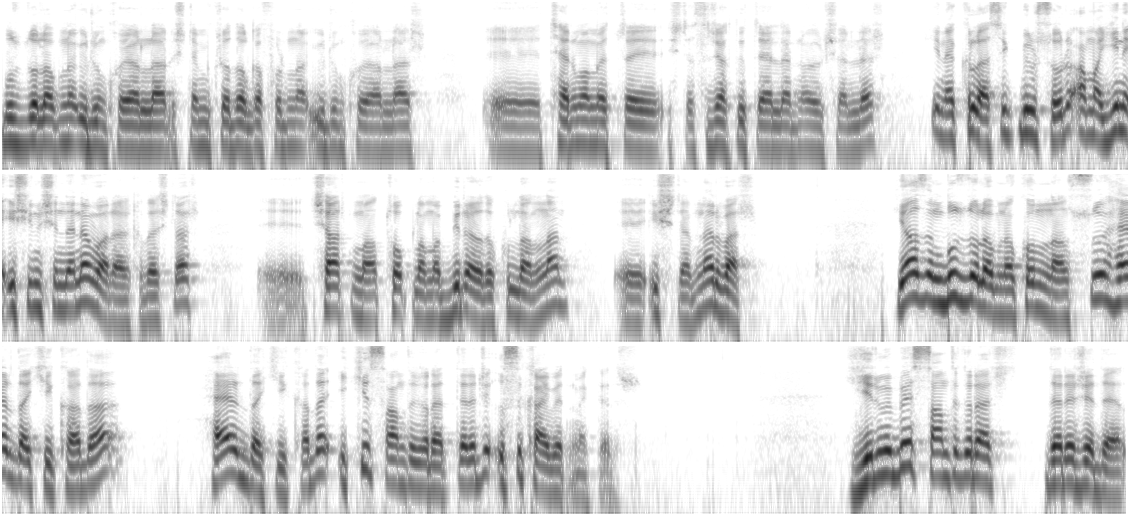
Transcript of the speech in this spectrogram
Buzdolabına ürün koyarlar, işte mikrodalga fırına ürün koyarlar, e, termometre işte sıcaklık değerlerini ölçerler. Yine klasik bir soru ama yine işin içinde ne var arkadaşlar? Ee, çarpma, toplama bir arada kullanılan e, işlemler var. Yazın buzdolabına konulan su her dakikada her dakikada 2 santigrat derece ısı kaybetmektedir. 25 santigrat derecede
